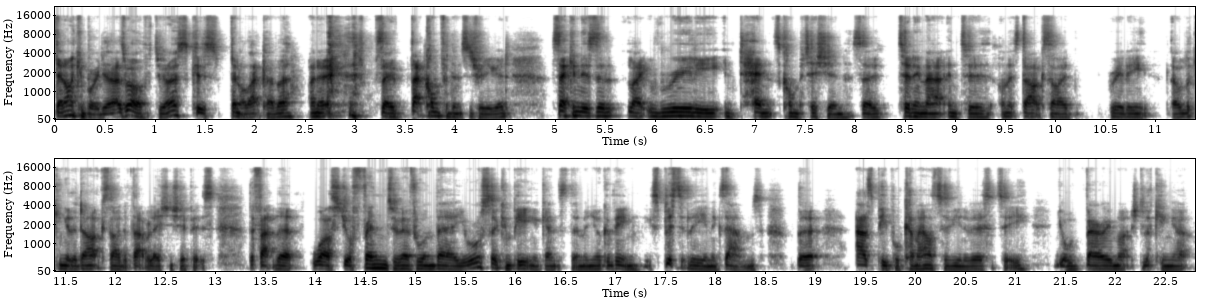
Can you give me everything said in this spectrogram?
then I can probably do that as well. To be honest, because they're not that clever. I know. so that confidence is really good. Second is the like really intense competition. So turning that into on its dark side, really looking at the dark side of that relationship it's the fact that whilst you're friends with everyone there you're also competing against them and you're competing explicitly in exams but as people come out of university you're very much looking at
